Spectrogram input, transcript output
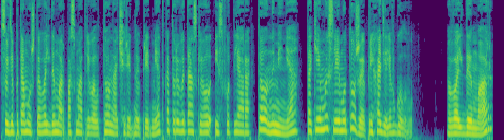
Судя по тому, что Вальдемар посматривал то на очередной предмет, который вытаскивал из футляра, то на меня, такие мысли ему тоже приходили в голову. «Вальдемар?»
